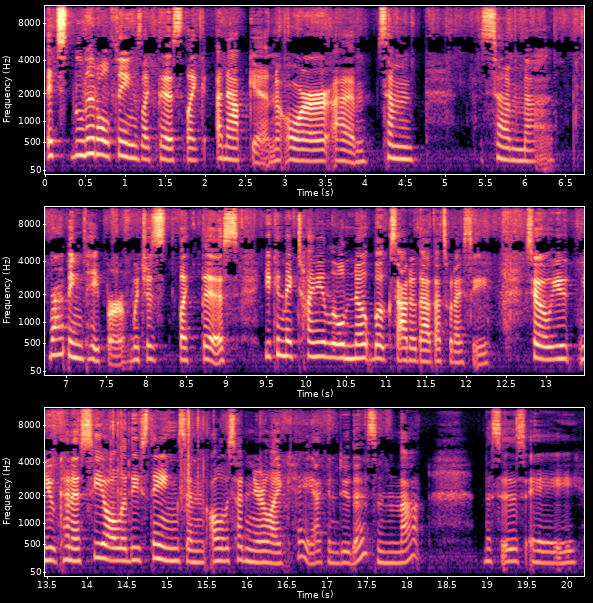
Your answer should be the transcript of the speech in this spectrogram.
it's little things like this, like a napkin or um, some some uh, wrapping paper, which is like this. You can make tiny little notebooks out of that. That's what I see. So you, you kind of see all of these things and all of a sudden you're like, hey, I can do this and that. This is a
